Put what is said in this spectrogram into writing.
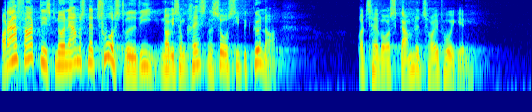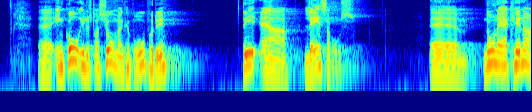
Og der er faktisk noget nærmest naturstridigt i, når vi som kristne så at sige begynder at tage vores gamle tøj på igen. Øh, en god illustration, man kan bruge på det, det er Lazarus. Øh, nogle af jer kender,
